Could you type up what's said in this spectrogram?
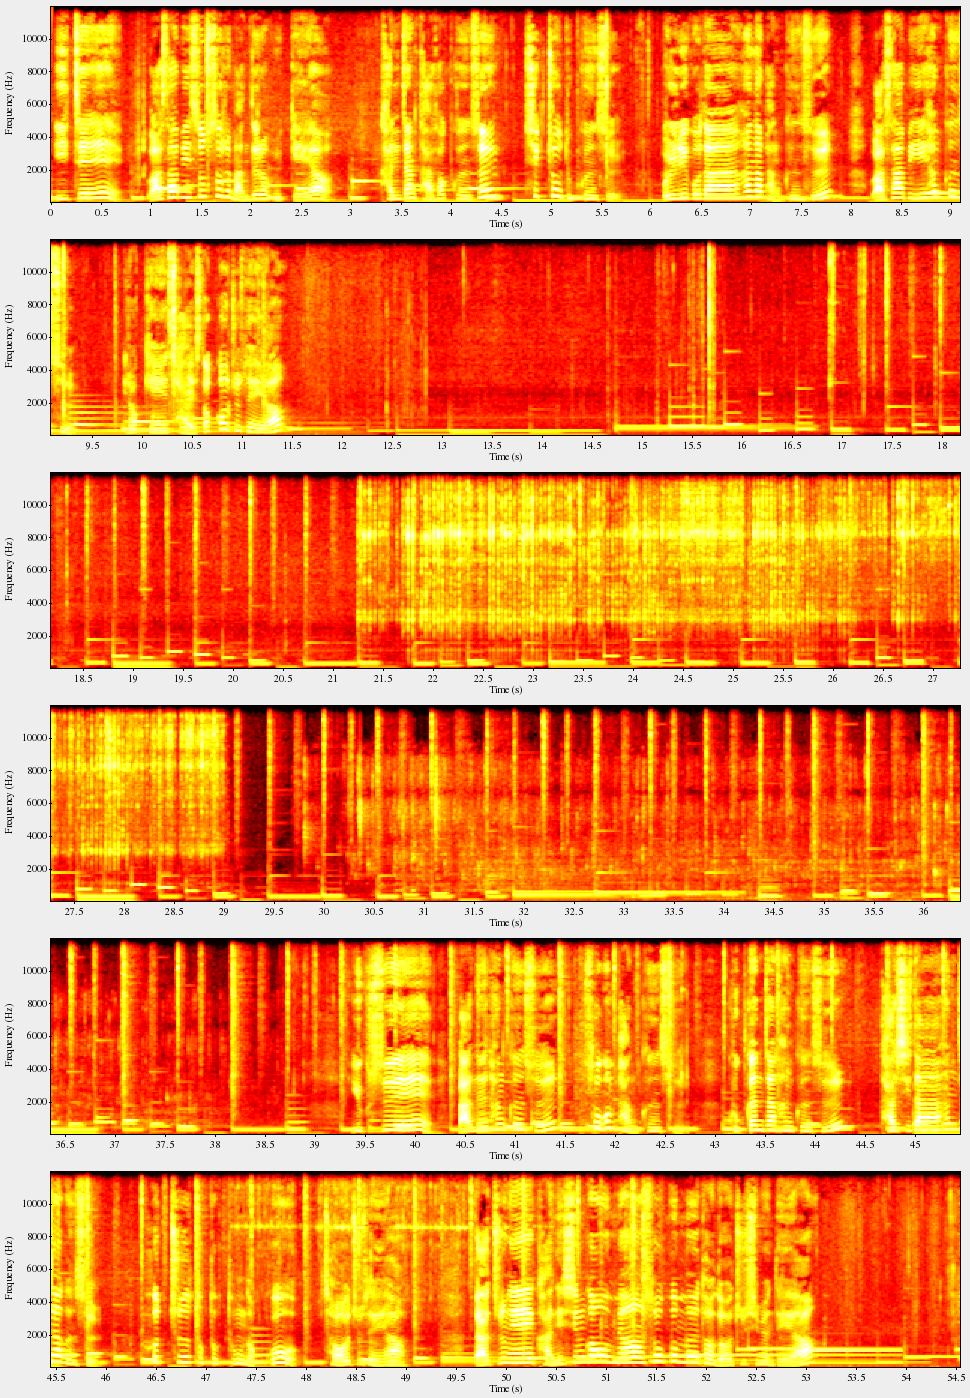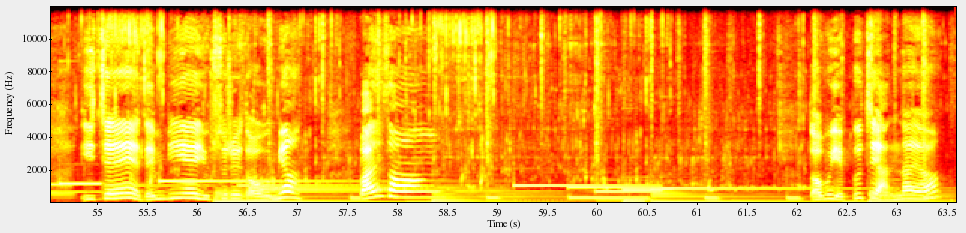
이제 와사비 소스를 만들어 볼게요. 간장 5큰술, 식초 2큰술, 올리고당 하나 반 큰술, 와사비 한 큰술 이렇게 잘 섞어주세요. 육수에 마늘 한 큰술, 소금 반 큰술, 국간장 한 큰술, 다시다 한 작은술, 후추 톡톡톡 넣고 저어주세요. 나중에 간이 싱거우면 소금을 더 넣어주시면 돼요. 이제 냄비에 육수를 넣으면 완성! 너무 예쁘지 않나요?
